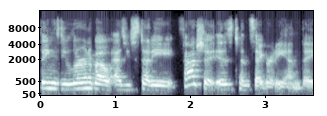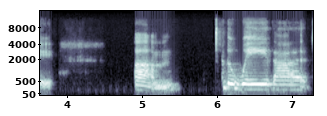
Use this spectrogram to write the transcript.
things you learn about as you study fascia is tensegrity and they um, the way that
